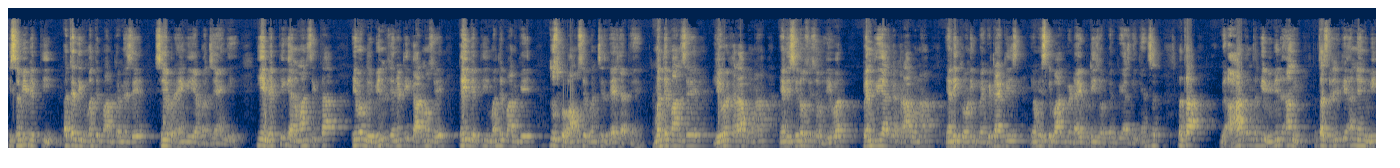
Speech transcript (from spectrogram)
कि सभी व्यक्ति अत्यधिक मद्यपान करने से सेफ़ रहेंगे या बच जाएँगे। ये व्यक्ति की अनुमानसिकता एवं विभिन्न जेनेटिक कारणों से कई व्यक्ति मद्यपान के दुष्प्रभावों से वंचित रह जाते हैं। मद्यपान से लीवर खराब होना, यानी सिरोसिस ऑफ़ लीवर पेनक्रियाज का खराब होना यानी क्रोनिक पेंकेटाइटिस एवं इसके बाद में डायबिटीज़ और पेनक्रियाज के कैंसर तथा आहार तंत्र के विभिन्न अंग तथा शरीर के अन्य अंग भी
